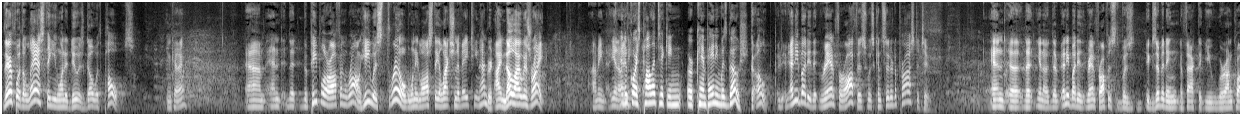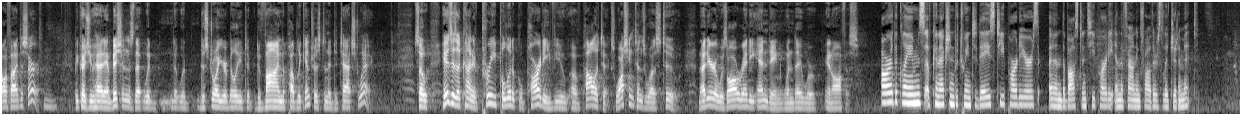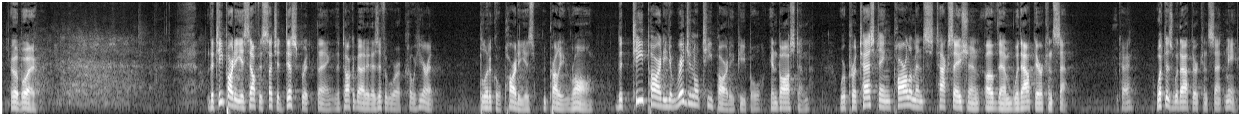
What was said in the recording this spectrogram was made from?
Therefore, the last thing you want to do is go with polls. Okay? Um, and the, the people are often wrong. He was thrilled when he lost the election of 1800. I know I was right. I mean, you know. And of course, politicking or campaigning was gauche. Oh, anybody that ran for office was considered a prostitute. And uh, that, you know, the, anybody that ran for office was exhibiting the fact that you were unqualified to serve. Mm. Because you had ambitions that would, that would destroy your ability to divine the public interest in a detached way. So his is a kind of pre political party view of politics. Washington's was too. That era was already ending when they were in office. Are the claims of connection between today's Tea Partiers and the Boston Tea Party and the Founding Fathers legitimate? Oh, boy. the Tea Party itself is such a disparate thing to talk about it as if it were a coherent political party is probably wrong the Tea Party, the original Tea Party people in Boston, were protesting Parliament's taxation of them without their consent. Okay? What does without their consent mean?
